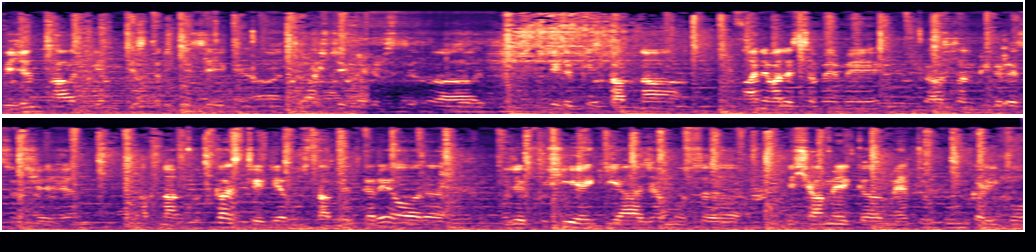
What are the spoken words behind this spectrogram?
विजन था कि हम किस तरीके से एक अंतर्राष्ट्रीय क्रिकेट स्टेडियम की स्थापना, आने वाले समय में राजस्थान क्रिकेट एसोसिएशन अपना खुद का स्टेडियम स्थापित करे और मुझे खुशी है कि आज हम उस दिशा में एक महत्वपूर्ण कड़ी को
